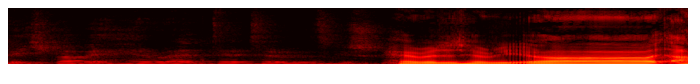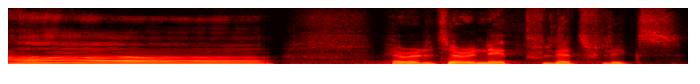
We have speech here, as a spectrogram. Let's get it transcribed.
Ich glaube, Hereditary ist geschrieben. Hereditary. Ja, ah. Hereditary Net Netflix.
